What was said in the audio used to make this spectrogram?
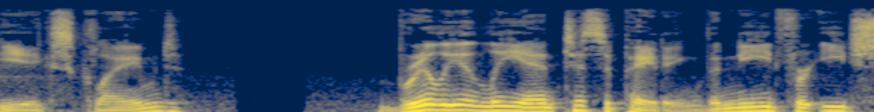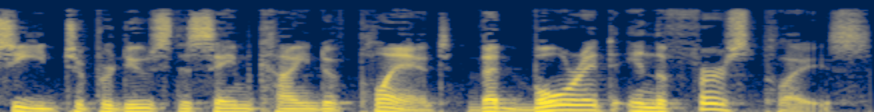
he exclaimed, brilliantly anticipating the need for each seed to produce the same kind of plant that bore it in the first place.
